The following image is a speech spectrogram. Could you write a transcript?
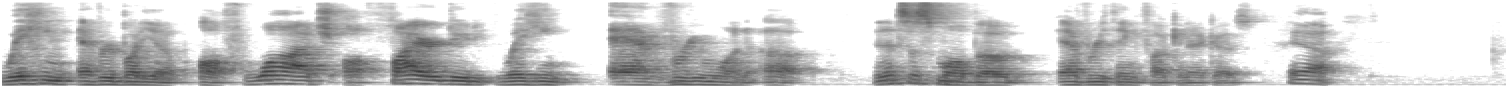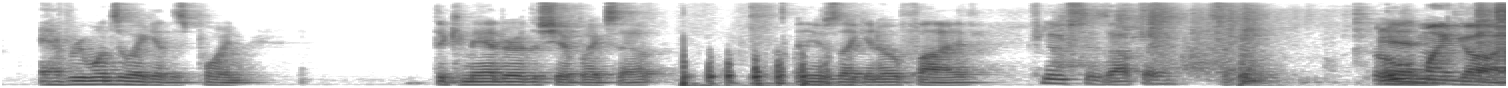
waking everybody up off watch, off fire duty, waking everyone up. And it's a small boat. Everything fucking echoes. Yeah. Everyone's awake at this point. The commander of the ship wakes up. And he was like in 05. Floose is out there. Oh And- my god.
